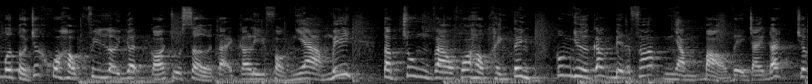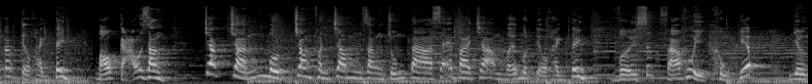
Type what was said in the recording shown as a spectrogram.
một tổ chức khoa học phi lợi nhuận có trụ sở tại California, Mỹ, tập trung vào khoa học hành tinh cũng như các biện pháp nhằm bảo vệ trái đất trước các tiểu hành tinh, báo cáo rằng chắc chắn 100% rằng chúng ta sẽ va chạm với một tiểu hành tinh với sức phá hủy khủng khiếp, nhưng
